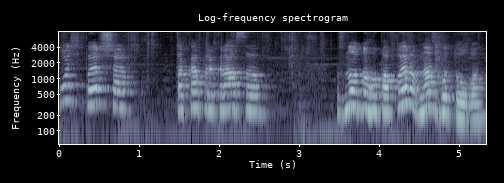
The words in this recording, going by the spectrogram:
Ось перша така прикраса з нотного паперу в нас готова.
